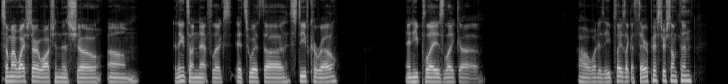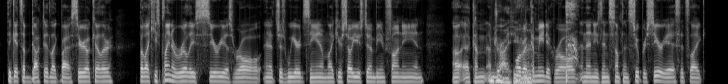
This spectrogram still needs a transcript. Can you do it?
So my wife started watching this show. Um, I think it's on Netflix. It's with uh, Steve Carell, and he plays like a oh, what is it? He plays like a therapist or something that gets abducted like by a serial killer. But like he's playing a really serious role, and it's just weird seeing him. Like you're so used to him being funny and uh, a, com- a Dry more of a comedic role, and then he's in something super serious. It's like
